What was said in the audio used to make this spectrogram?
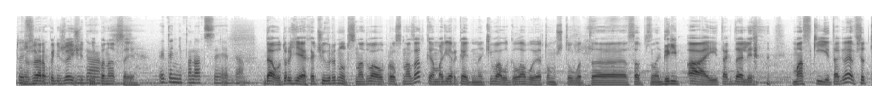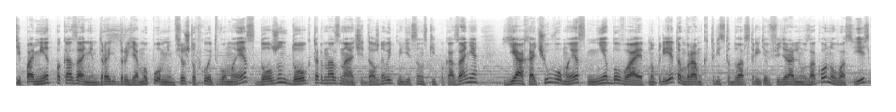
То есть, жаропонижающий да. это не панацея. Это не панацея, да. Да, вот, друзья, я хочу вернуться на два вопроса назад, когда Мария Аркадьевна кивала головой о том, что вот, э, собственно, грипп А и так далее, мазки и так далее, все-таки по медпоказаниям, дорогие друзья, мы помним, все, что входит в ОМС, должен доктор назначить, должны быть медицинские показания. Я хочу в ОМС не бывает, но при этом в рамках 323 федерального закона у вас есть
